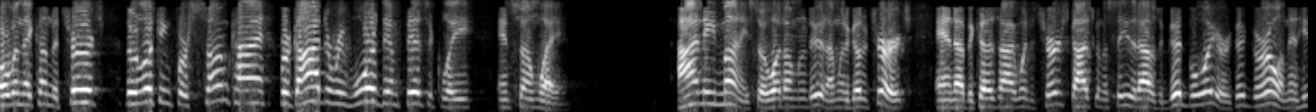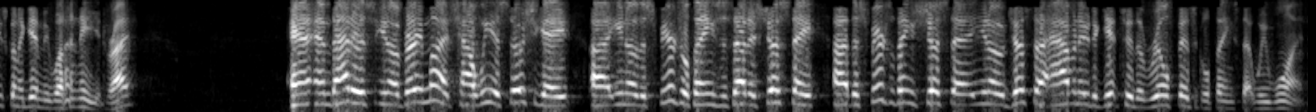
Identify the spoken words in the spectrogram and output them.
or when they come to church. They're looking for some kind, for God to reward them physically in some way. I need money, so what I'm going to do is I'm going to go to church, and uh, because I went to church, God's going to see that I was a good boy or a good girl, and then He's going to give me what I need, right? And, and that is, you know, very much how we associate, uh, you know, the spiritual things is that it's just a, uh, the spiritual things just a, you know, just an avenue to get to the real physical things that we want.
